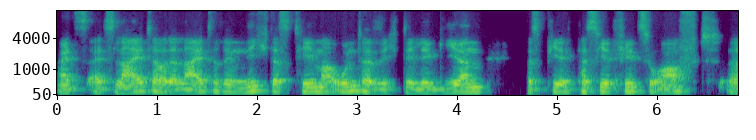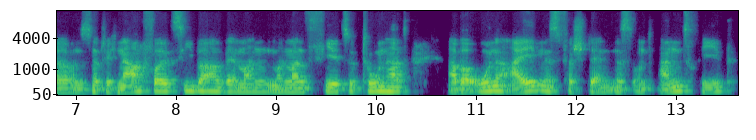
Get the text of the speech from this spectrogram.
Als, als Leiter oder Leiterin nicht das Thema unter sich delegieren. Das passiert viel zu oft äh, und ist natürlich nachvollziehbar, wenn man, wenn man viel zu tun hat. Aber ohne eigenes Verständnis und Antrieb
